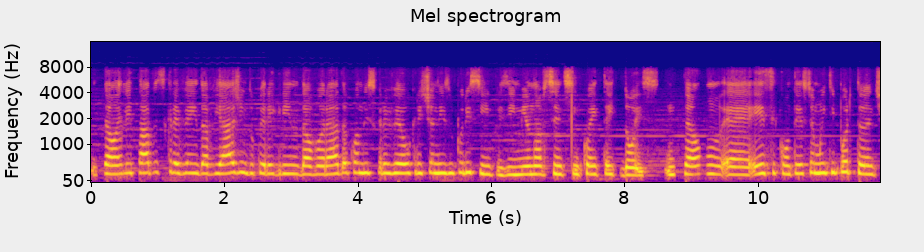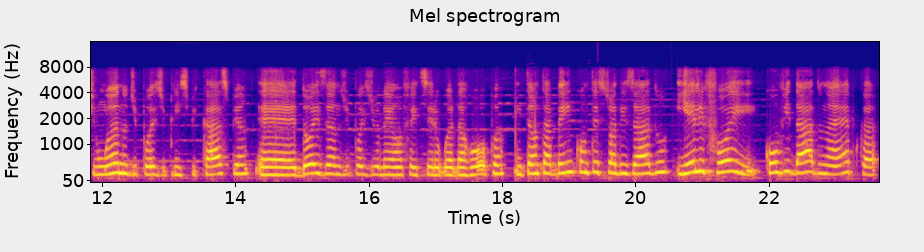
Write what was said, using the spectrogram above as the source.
Então, ele estava escrevendo a viagem do peregrino da Alvorada quando escreveu o cristianismo puro e simples, em 1952. Então, é, esse contexto é muito importante. Um ano depois de Príncipe Caspian, é, dois anos depois de O Leão, a Guarda-Roupa. Então, está bem contextualizado e ele foi convidado na época,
